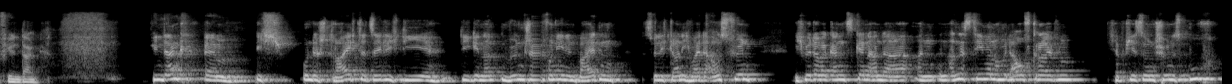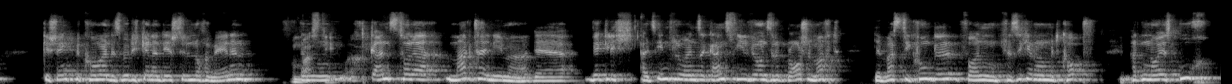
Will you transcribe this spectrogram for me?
Vielen Dank. Vielen Dank. Ähm, ich unterstreiche tatsächlich die, die genannten Wünsche von Ihnen beiden. Das will ich gar nicht weiter ausführen. Ich würde aber ganz gerne an, der, an ein anderes Thema noch mit aufgreifen. Ich habe hier so ein schönes Buch geschenkt bekommen. Das würde ich gerne an der Stelle noch erwähnen. Ein ganz toller Marktteilnehmer, der wirklich als Influencer ganz viel für unsere Branche macht. Der Basti Kunkel von Versicherung mit Kopf hat ein neues Buch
